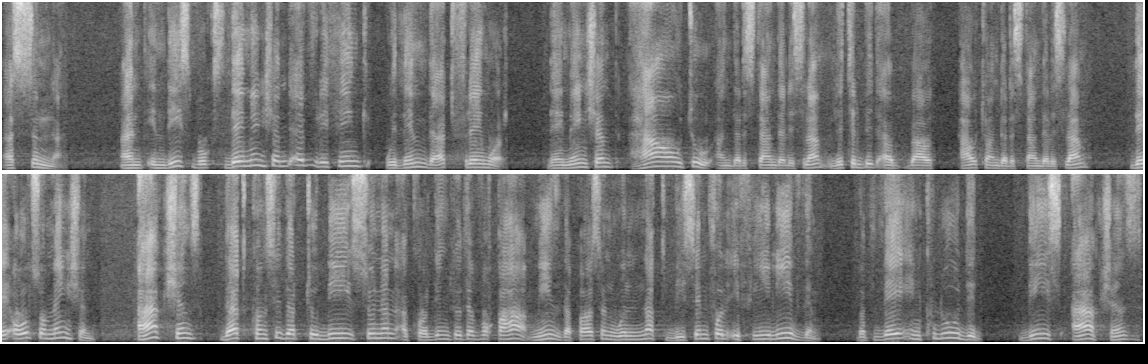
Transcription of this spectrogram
As-Sunnah. And in these books, they mentioned everything within that framework. They mentioned how to understand the Islam, little bit about how to understand the Islam. They also mentioned actions that considered to be sunan according to the fuqaha means the person will not be sinful if he leave them but they included these actions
